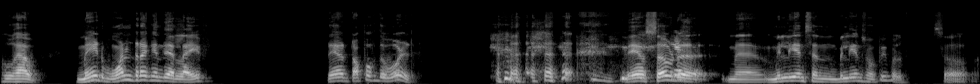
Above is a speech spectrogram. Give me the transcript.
who have made one drug in their life they are top of the world. They have served uh, millions and billions of people. So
